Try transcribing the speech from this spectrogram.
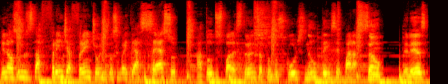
e nós vamos estar frente a frente, onde você vai ter acesso a todos os palestrantes, a todos os coaches, não tem separação, beleza?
